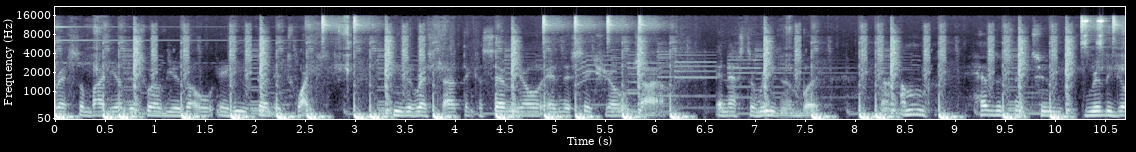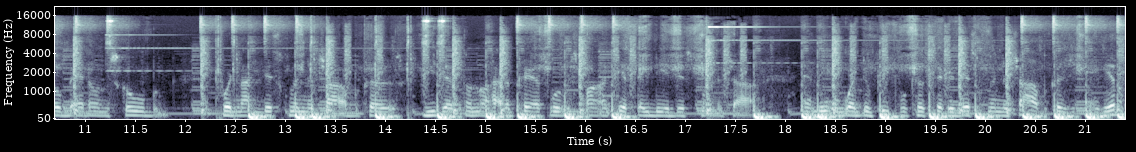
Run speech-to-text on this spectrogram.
arrest somebody under 12 years old, and he's done it twice. He's arrested, I think, a seven-year-old and a six-year-old child, and that's the reason. But I'm hesitant to really go bad on the school for not disciplining the child because you just don't know how the parents will respond if they did discipline the child. And then what do people consider disciplining the child because you can't hit them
